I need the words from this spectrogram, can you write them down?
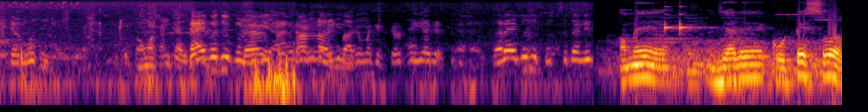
પણ થઈ પોતપોતાની અમે જ્યારે કોટેશ્વર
